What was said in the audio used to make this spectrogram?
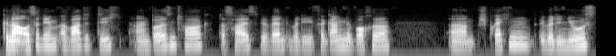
Genau, außerdem erwartet dich ein Börsentalk. Das heißt, wir werden über die vergangene Woche ähm, sprechen, über die News,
